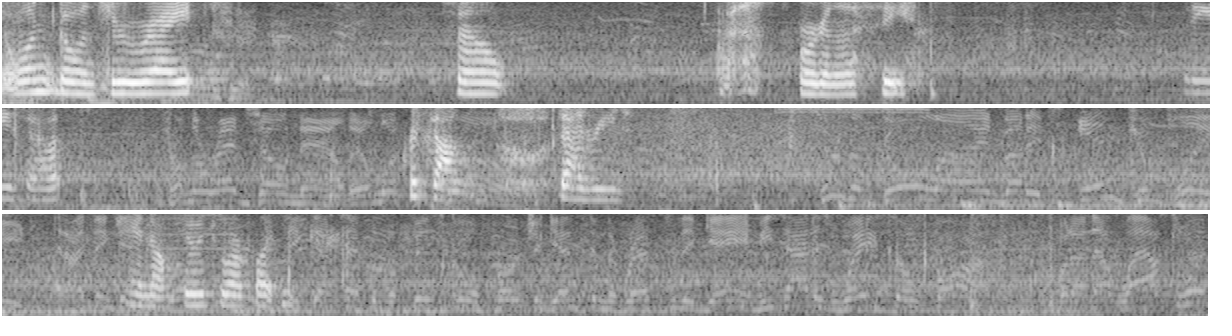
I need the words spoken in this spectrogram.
it wasn't going through right. So, we're gonna see. Please out. From the red zone now, they'll look Quick got Bad read. To the goal line, but it's incomplete. And I think hey, no, give it to our play. Take that type of a physical approach against him the rest of the game. He's had his way so far, but on that last one,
